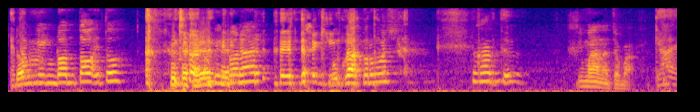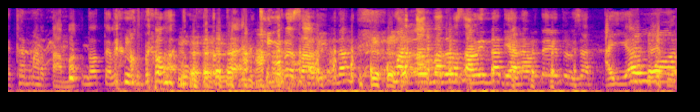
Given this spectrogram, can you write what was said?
Eta Dongking Donto itu. Dongking Donat buka terus. Itu kan tuh gimana coba? Ya, itu martabak atau telenovela Anjing Rosalinda Martabak Rosalinda di anak itu tulisan Ayam mor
